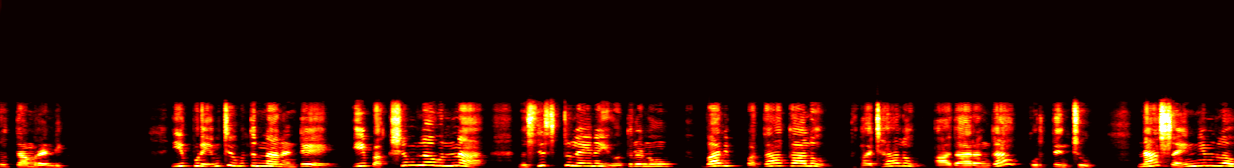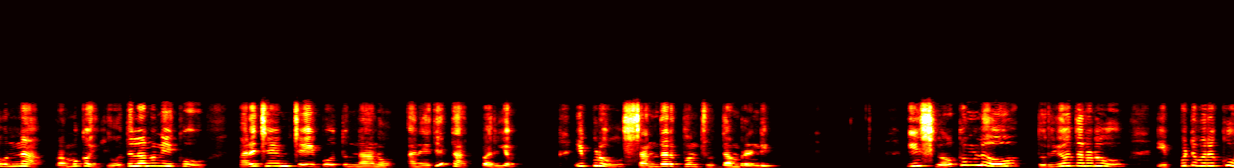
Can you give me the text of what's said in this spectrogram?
చూద్దాం రండి. ఇప్పుడు ఏమి చెబుతున్నానంటే ఈ పక్షంలో ఉన్న విశిష్టులైన యోతులను వారి పతాకాలు ధ్వజాలు ఆధారంగా గుర్తించు. నా సైన్యంలో ఉన్న ప్రముఖ యోధులను నీకు పరిచయం చేయబోతున్నాను అనేది తాత్పర్యం. ఇప్పుడు సందర్భం చూద్దాం రండి. ఈ శ్లోకంలో దుర్యోధనుడు ఇప్పటి వరకు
